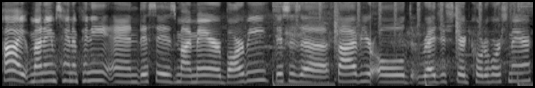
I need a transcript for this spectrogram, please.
Hi, my name's Hannah Penny and this is my mare Barbie. This is a five-year-old registered quarter horse mare.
